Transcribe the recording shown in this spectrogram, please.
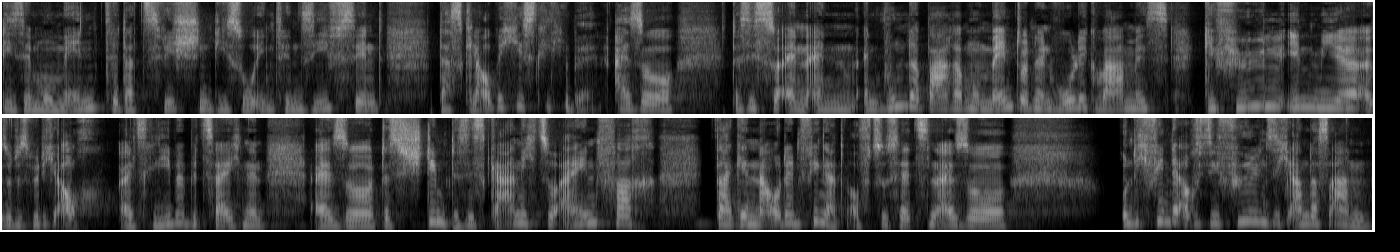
diese Momente dazwischen, die so intensiv sind, das glaube ich ist Liebe. Also das ist so ein, ein, ein wunderbarer Moment und ein wohlig warmes Gefühl in mir. Also das würde ich auch als Liebe bezeichnen. Also das stimmt, das ist gar nicht so einfach, da genau den Finger drauf zu setzen. Also und ich finde auch, sie fühlen sich anders an.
